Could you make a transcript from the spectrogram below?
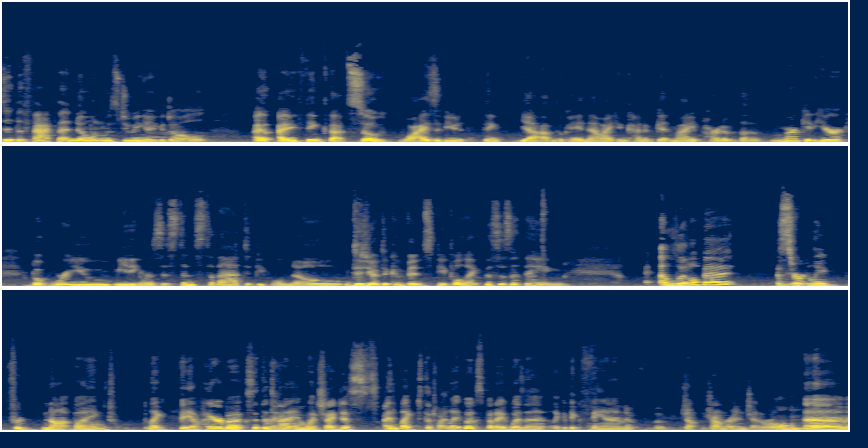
Did the fact that no one was doing young adult, I, I think that's so wise of you to think, yeah, okay, now I can kind of get my part of the market here. But were you meeting resistance to that? Did people know? Did you have to convince people like this is a thing? A little bit, certainly for not buying t- like vampire books at the Right. time, which I just I liked the Twilight books, but I wasn't like a big fan of the genre in general. Mhm.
